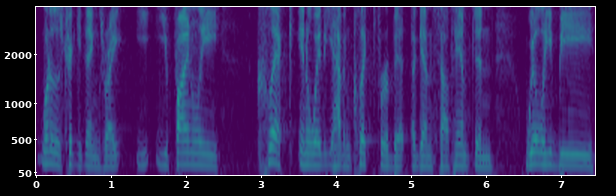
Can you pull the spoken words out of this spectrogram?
one of those tricky things, right? You finally click in a way that you haven't clicked for a bit against Southampton. Will he be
